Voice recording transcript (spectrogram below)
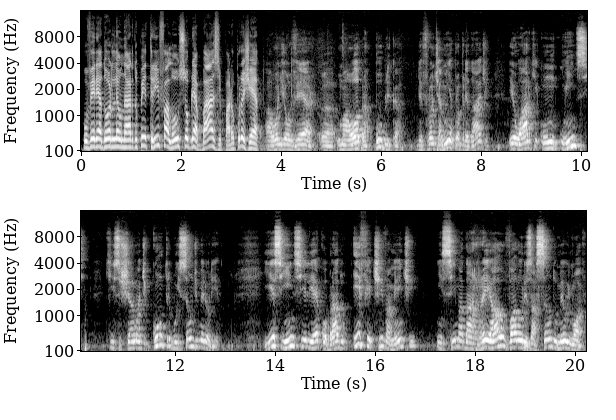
O vereador Leonardo Petri falou sobre a base para o projeto. Onde houver uh, uma obra pública de frente à minha propriedade, eu arque com um índice que se chama de contribuição de melhoria. E esse índice ele é cobrado efetivamente em cima da real valorização do meu imóvel.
